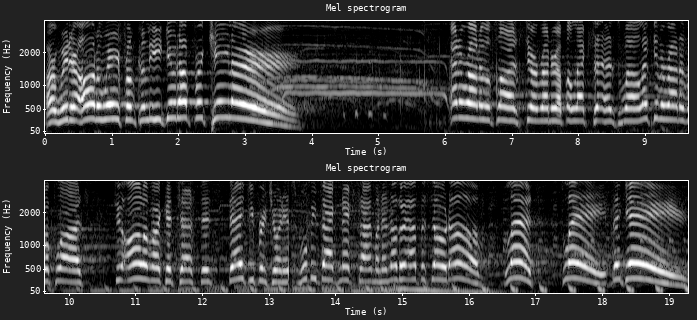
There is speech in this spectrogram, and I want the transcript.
Our winner all the way from Kalihi. Give it up for Taylor. And a round of applause to our runner-up Alexa as well. Let's give a round of applause to all of our contestants. Thank you for joining us. We'll be back next time on another episode of Let's Play the Game.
